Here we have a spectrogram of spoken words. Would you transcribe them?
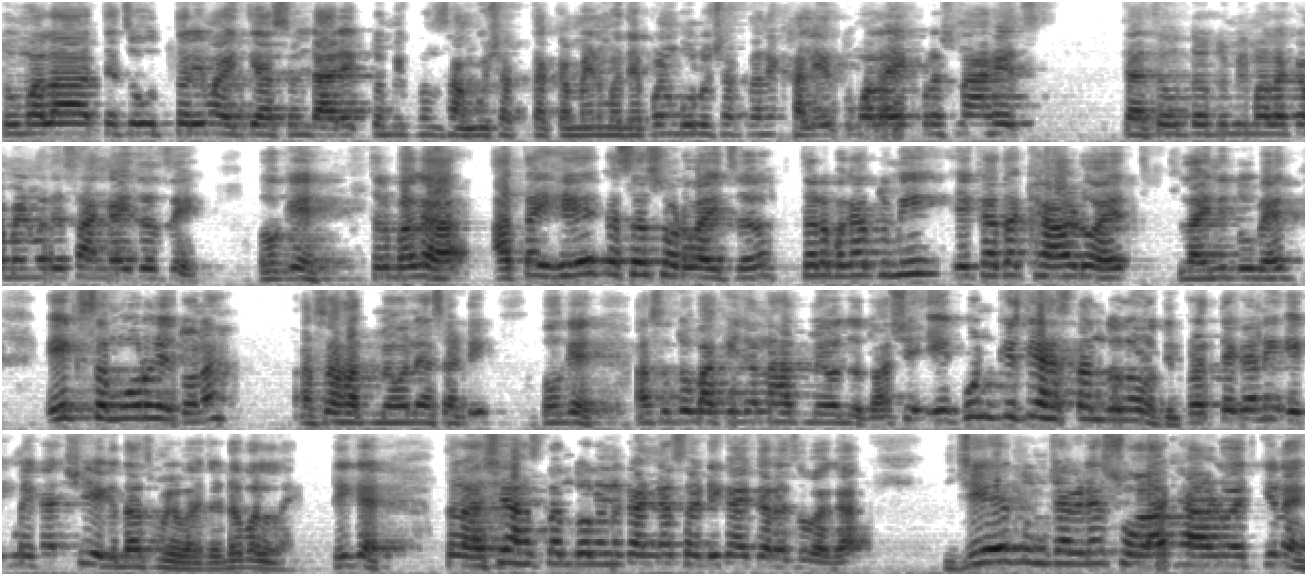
तुम्हाला त्याचं उत्तरही माहिती असेल डायरेक्ट तुम्ही पण सांगू शकता कमेंटमध्ये पण बोलू शकता आणि खाली तुम्हाला एक प्रश्न आहेच. त्याचं उत्तर तुम्ही मला कमेंटमध्ये सांगायचंच आहे. ओके तर बघा आता हे कसं सोडवायचं? तर बघा तुम्ही एखादा खेळाडू आहेत लाईनीत उभे आहेत एक समोरून येतो ना असं हात मिळवण्यासाठी. ओके असं तो बाकीच्यांना हात मिळवत जातो. असे एकूण किती हस्तांदोलन होतील? प्रत्येकाने एकमेकांशी एकदाच मिळवायचं डबल नाही ठीक आहे? तर असे हस्तांदोलन काढण्यासाठी काय करायचं बघा? जे तुमच्याकडे सोळा खेळाडू आहेत की नाही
